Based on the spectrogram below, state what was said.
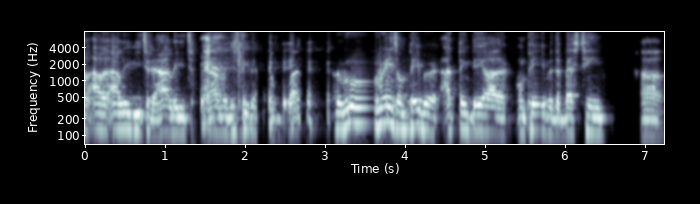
I'll, I'll leave you to that. I'll leave you to that. I'm just leave that. But the Wolverines on paper, I think they are on paper the best team uh,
